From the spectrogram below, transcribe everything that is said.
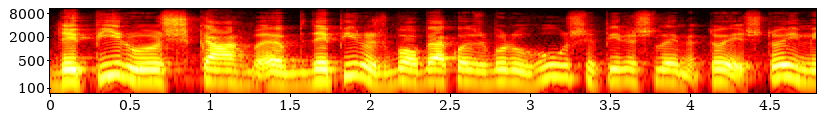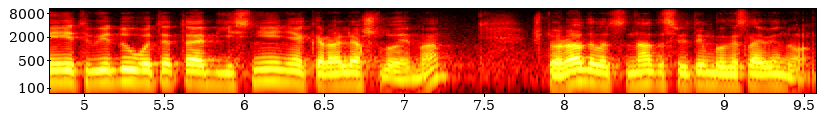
Депируш э, Бог Бакодж Буругуши Пиришлеме. То есть, что имеет в виду вот это объяснение короля Шлойма, что радоваться надо святым благословен он.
